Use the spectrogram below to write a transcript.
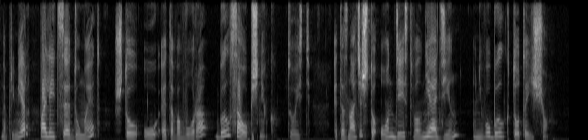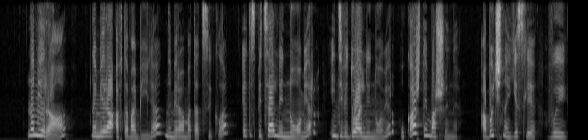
Например, полиция думает, что у этого вора был сообщник, то есть это значит, что он действовал не один, у него был кто-то еще. Номера, номера автомобиля, номера мотоцикла – это специальный номер, индивидуальный номер у каждой машины. Обычно, если вы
